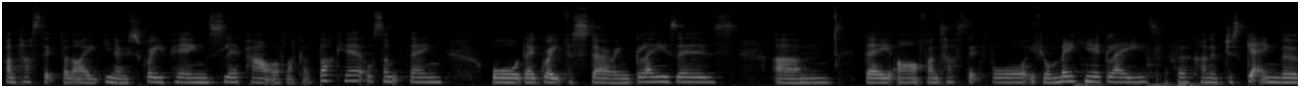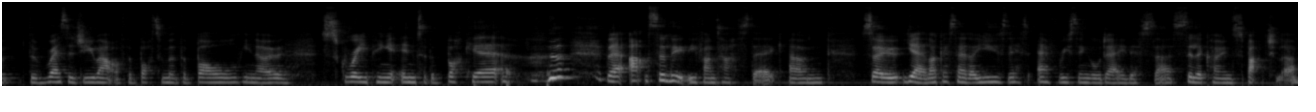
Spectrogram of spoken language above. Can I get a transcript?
fantastic for like you know scraping slip out of like a bucket or something, or they're great for stirring glazes. Um, they are fantastic for if you're making a glaze, for kind of just getting the, the residue out of the bottom of the bowl, you know, and scraping it into the bucket. They're absolutely fantastic. Um, so, yeah, like I said, I use this every single day, this uh, silicone spatula,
